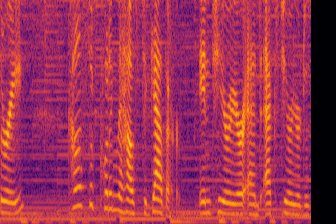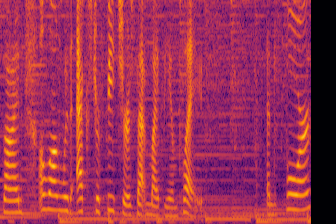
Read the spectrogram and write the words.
3. Cost of putting the house together, interior and exterior design, along with extra features that might be in place and 4.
